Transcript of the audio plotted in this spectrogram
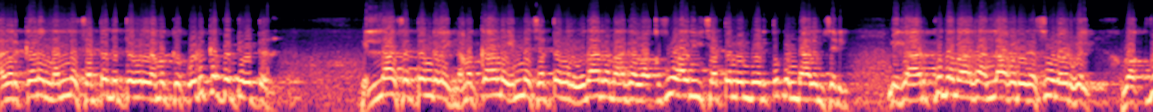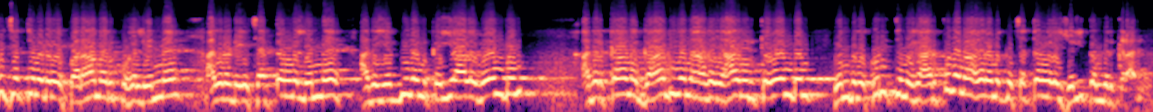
அதற்கான நல்ல சட்டத்திட்டங்கள் நமக்கு கொடுக்கப்பட்டு விட்டது. எல்லா சட்டங்களை நமக்கான என்ன சட்டங்கள்? உதாரணமாக வக்ஃபு ஆதி சட்டம் என்று எடுத்துக்கொண்டாலும் சரி மிக அற்புதமாக அல்லாஹுடைய ரசூல் அவர்கள் வக்ஃபு சத்தினுடைய பராமரிப்புகள் என்ன? அதனுடைய சட்டங்கள் என்ன? அதை எவ்விதம் கையாள வேண்டும்? அதற்கான கார்டியனாக யார் இருக்க வேண்டும்? என்பது குறித்து மிக அற்புதமாக நமக்கு சட்டங்களை சொல்லி தந்திருக்கிறார்கள்.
